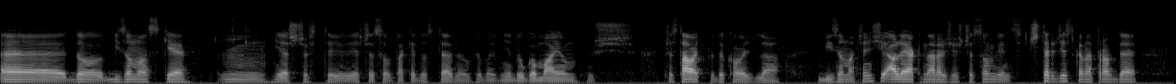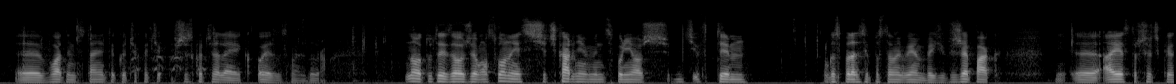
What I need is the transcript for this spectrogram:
E, do bizonowskie Mm, jeszcze, w ty, jeszcze są takie dostępne, chyba niedługo mają już przestawać produkować dla Bizona części, ale jak na razie jeszcze są, więc 40 naprawdę e, w ładnym stanie, tylko czekajcie, wszystko lejek. O Jezus Maria, dobra. No tutaj założyłem osłonę, jest sieczkarnią, więc ponieważ w tym gospodarstwie postanowiłem wejść w rzepak, e, a jest troszeczkę,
